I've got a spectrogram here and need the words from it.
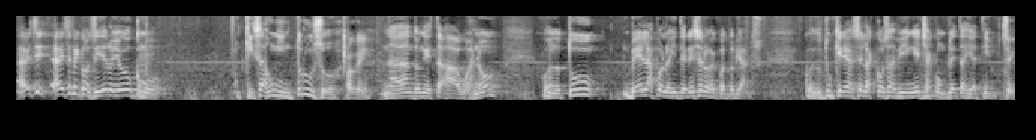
a veces, a veces me considero yo como quizás un intruso nadando en estas aguas, ¿no? Cuando tú velas por los intereses de los ecuatorianos, cuando tú quieres hacer las cosas bien hechas, completas y a tiempo, Sí.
